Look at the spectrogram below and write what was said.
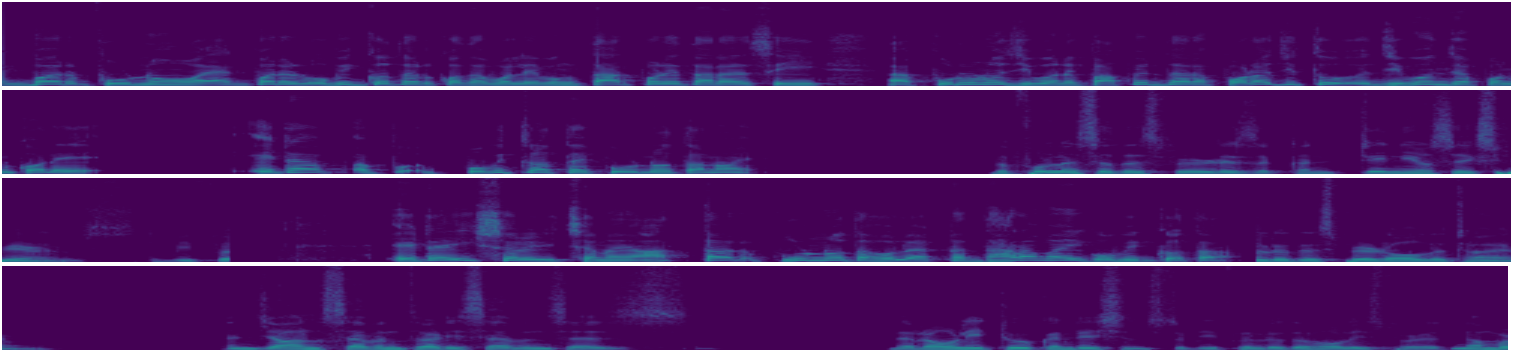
একবার পূর্ণ হওয়া একবারের অভিজ্ঞতার কথা বলে এবং তারপরে তারা সেই পুরনো জীবনে পাপের দ্বারা পরাজিত জীবনযাপন করে এটা আহ, প- পবিত্র আত্মায় পূর্ণতা নয় The fullness of the Spirit is a continuous experience to be filled এটা ঈশ্বরের ইচ্ছা নয় আত্মার পূর্ণতা হলো একটা ধারাবাহিক অভিজ্ঞতা with the Spirit all the time. And John 7:37 says there are only two conditions to be filled with the Holy Spirit. Number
